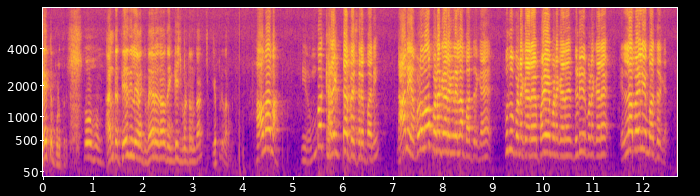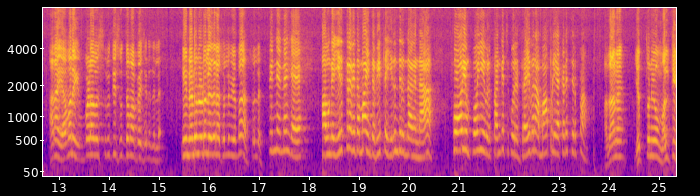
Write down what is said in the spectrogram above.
டேட்டை பொறுத்து அந்த தேதியில எனக்கு வேற ஏதாவது என்கேஜ்மெண்ட் இருந்தா எப்படி வர முடியும்? ஆமாமா. நீ ரொம்ப கரெக்டா பேசுறப்பா நீ. நானும் எவ்வளவோ பணக்காரங்களை எல்லாம் பார்த்திருக்கேன். புது பணக்காரன் பழைய பணக்காரன் திடீர் பணக்காரன் எல்லா பயிலையும் பார்த்திருக்கேன். ஆனா எவனும் இவ்வளவு ஸ்ருதி சுத்தமா பேசினது இல்ல. நீ நடு நடுவில் எதனா சொல்லுவியம்மா? சொல்லு. பின்ன என்னங்க? அவங்க இருக்கிற விதமா இந்த வீட்டுல இருந்திருந்தாங்கன்னா போயும் போய் இவர் தங்கச்சிக்கு ஒரு டிரைவரா மாப்பிள்ளையா கிடைச்சிருப்பான். அதானே? எத்தனையோ மல்டி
